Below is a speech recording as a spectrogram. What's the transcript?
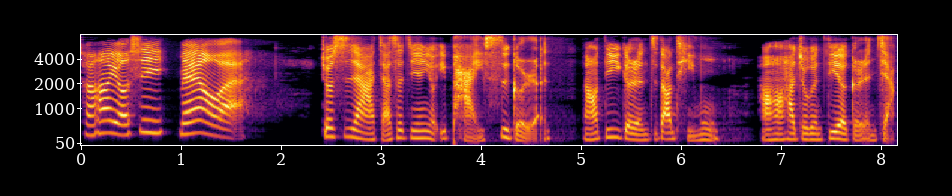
传话游戏没有哎。就是啊，假设今天有一排四个人，然后第一个人知道题目，然后他就跟第二个人讲，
